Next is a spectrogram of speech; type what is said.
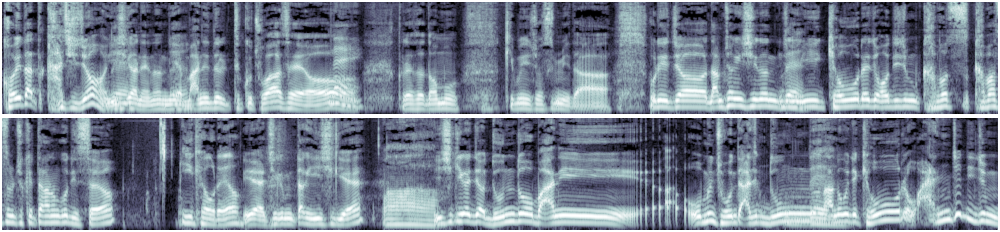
거의 다 가시죠. 이 네. 시간에는. 예, 네. 많이들 듣고 좋아하세요. 네. 그래서 너무 기분이 좋습니다. 우리 저 남창희 씨는 네. 이 겨울에 좀 어디 좀 가봤, 가봤으면 좋겠다 하는 곳 있어요? 이 겨울에요? 예, 지금 딱 이 시기에. 아. 이 시기가 이제 눈도 많이 오면 좋은데 아직 눈 네. 안 오고 이제 겨울을 완전히 좀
